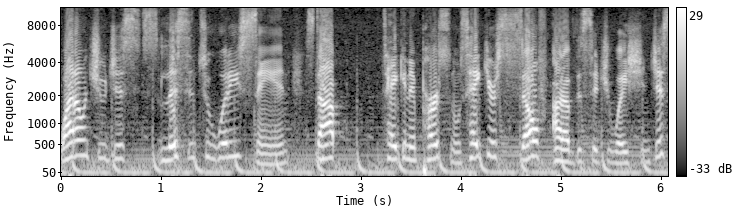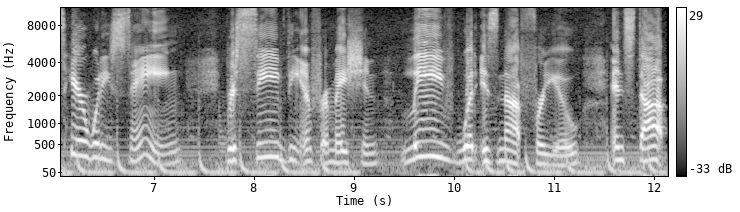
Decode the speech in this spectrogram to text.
why don't you just listen to what he's saying? Stop taking it personal. Take yourself out of the situation. Just hear what he's saying. Receive the information. Leave what is not for you. And stop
